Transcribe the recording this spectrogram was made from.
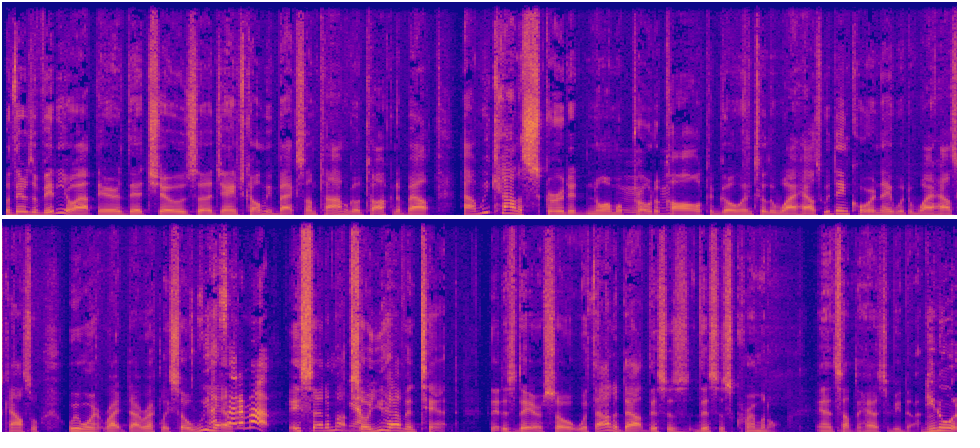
But there's a video out there that shows uh, James Comey back some time ago talking about how we kind of skirted normal mm-hmm. protocol to go into the White House. We didn't coordinate with the White House counsel. We went right directly. So we I have set him up. He set him up. Yeah. So you have intent that is there. So without a doubt, this is this is criminal and something has to be done. Do you know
